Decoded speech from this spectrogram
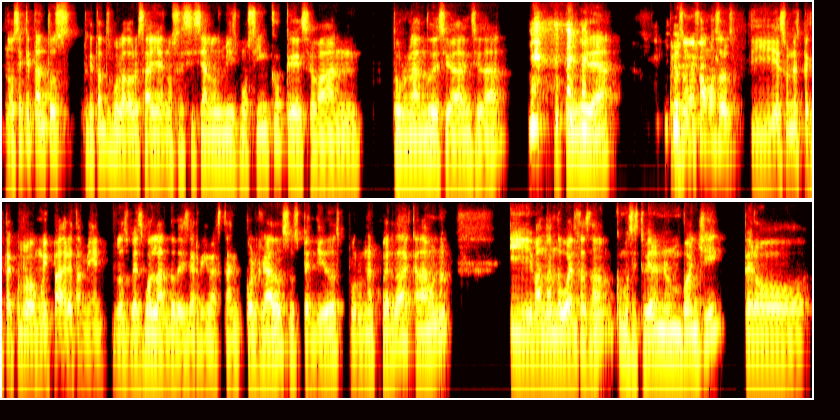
No sé qué tantos, qué tantos voladores haya, no sé si sean los mismos cinco que se van turnando de ciudad en ciudad. No tengo idea. Pero son muy famosos y es un espectáculo muy padre también. Los ves volando desde arriba, están colgados, suspendidos por una cuerda cada uno y van dando vueltas, ¿no? Como si estuvieran en un bungee, pero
